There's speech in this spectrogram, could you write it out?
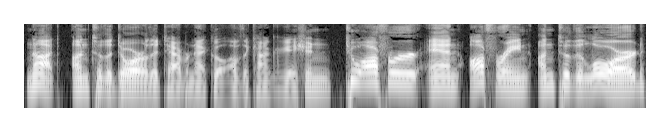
not unto the door of the tabernacle of the congregation to offer an offering unto the Lord.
